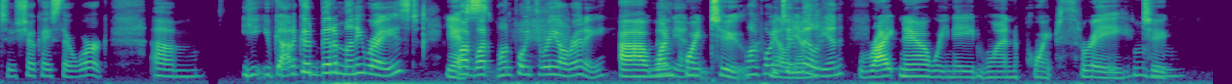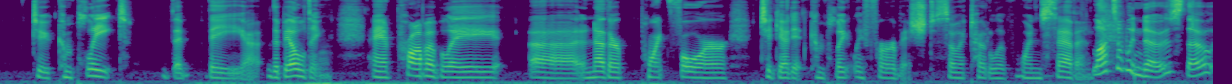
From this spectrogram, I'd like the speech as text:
to showcase their work. Um, you, you've got a good bit of money raised. Yes. What what one point three already? Uh, 1.2 One point two million. million. Right now, we need 1.3 Mhm. to to complete the the uh, the building, and probably uh, another 0.4 to get it completely furbished. So a total of one seven. Lots of windows though.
